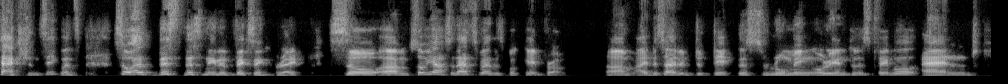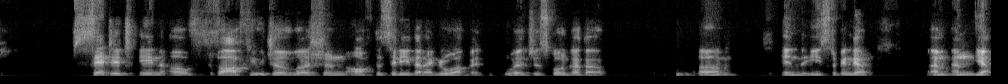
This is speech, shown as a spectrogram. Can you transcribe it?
action sequence. So uh, this this needed fixing, right? So um, so yeah, so that's where this book came from. Um, I decided to take this roaming Orientalist fable and set it in a far future version of the city that I grew up in, which is Kolkata, um, in the east of India. Um, and yeah,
